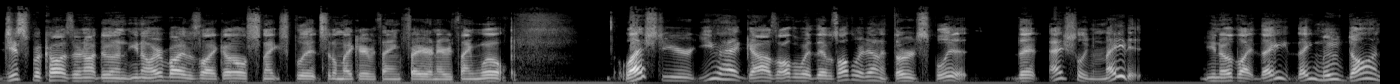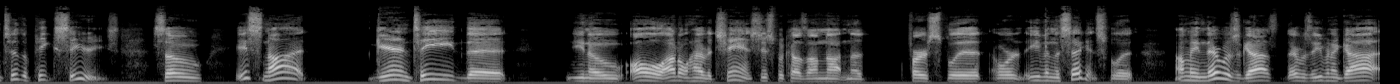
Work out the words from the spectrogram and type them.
just because they're not doing, you know, everybody was like, "Oh, snake splits, it'll make everything fair and everything." Well, last year you had guys all the way that was all the way down in third split that actually made it. You know, like they they moved on to the peak series, so it's not guaranteed that you know, oh, I don't have a chance just because I'm not in the first split or even the second split. I mean, there was guys. There was even a guy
